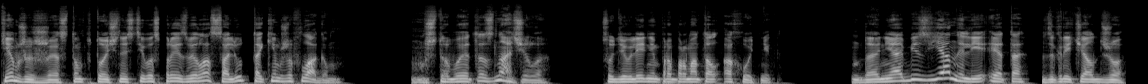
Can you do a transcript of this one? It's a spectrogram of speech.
тем же жестом в точности воспроизвела салют таким же флагом. «Что бы это значило?» — с удивлением пробормотал охотник. «Да не обезьяны ли это?» — закричал Джо.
